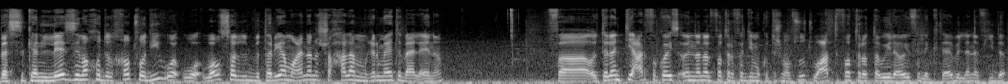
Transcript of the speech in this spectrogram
بس كان لازم آخد الخطوة دي وأوصل بطريقة معينة أنا أشرحها لها من غير ما هي تبقى قلقانه فقلت لها انت عارفة كويس قوي إن أنا الفترة اللي دي ما كنتش مبسوط وقعدت فترة طويلة قوي في الاكتئاب اللي أنا فيه ده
